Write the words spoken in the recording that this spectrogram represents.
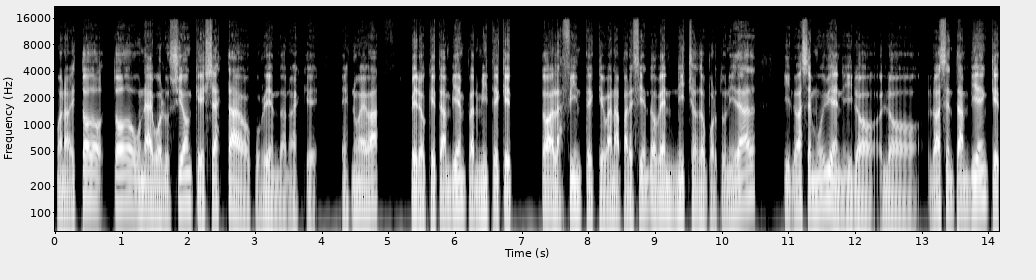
Bueno, es todo, todo una evolución que ya está ocurriendo, no es que es nueva, pero que también permite que todas las fintech que van apareciendo ven nichos de oportunidad y lo hacen muy bien y lo, lo, lo hacen tan bien que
